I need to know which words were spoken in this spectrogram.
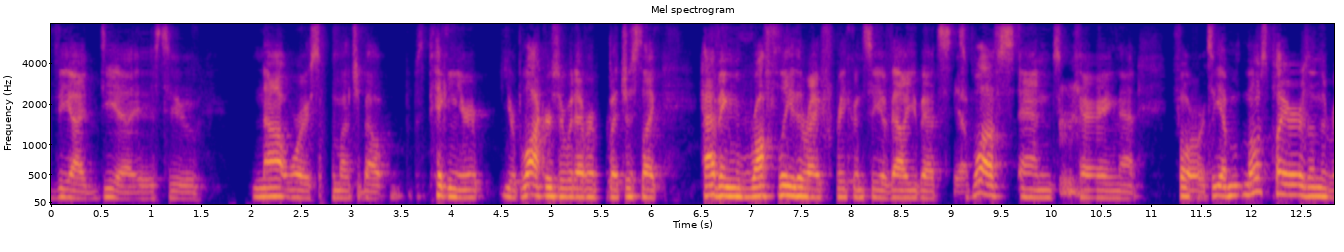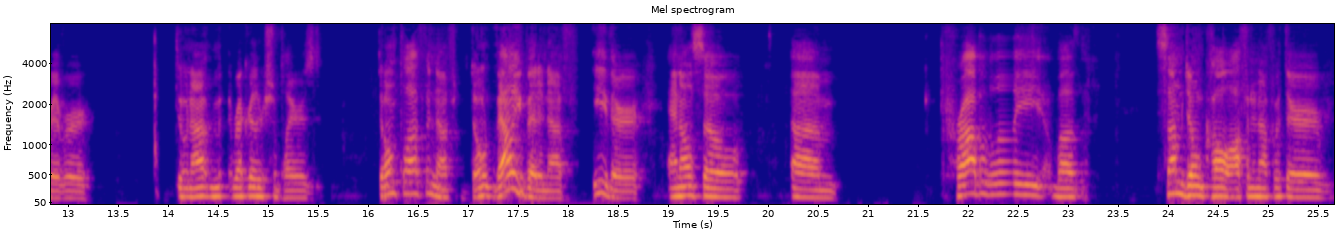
the idea is to not worry so much about picking your your blockers or whatever, but just like having roughly the right frequency of value bets yep. to bluffs and carrying that forward. So yeah, most players on the river do not recreational players don't bluff enough, don't value bet enough either, and also um, probably well, some don't call often enough with their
